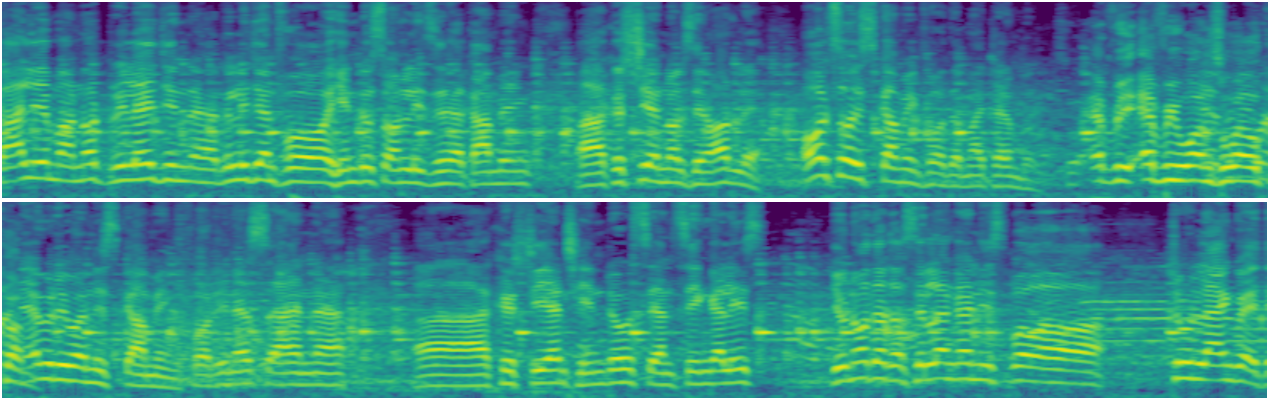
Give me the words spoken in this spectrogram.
Kali Amma not religion, uh, religion for Hindus only is uh, coming. Uh, Christian also. Also is coming for the my temple. So every everyone's welcome. Everyone is coming. Foreigners and uh, uh, Christians, Hindus, and Sinhalese. You know that the Sri Lankan is for uh, two language,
